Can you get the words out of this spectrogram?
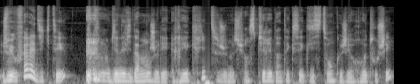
Je vais vous faire la dictée. Bien évidemment, je l'ai réécrite, je me suis inspirée d'un texte existant que j'ai retouché,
